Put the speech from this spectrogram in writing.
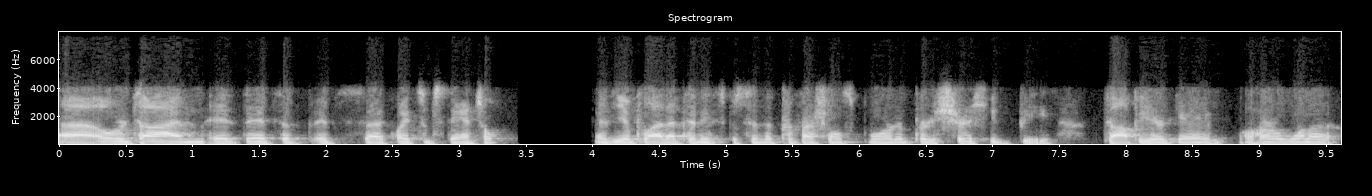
uh, over time it, it's a, it's uh, quite substantial. If you apply that to any specific professional sport, I'm pretty sure you'd be top of your game or one of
